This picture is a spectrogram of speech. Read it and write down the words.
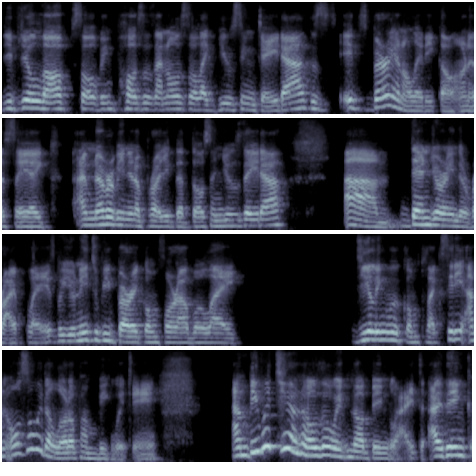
if you love solving puzzles and also like using data, because it's very analytical, honestly. Like I've never been in a project that doesn't use data. Um, then you're in the right place, but you need to be very comfortable, like dealing with complexity and also with a lot of ambiguity ambiguity and also with not being light. I think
